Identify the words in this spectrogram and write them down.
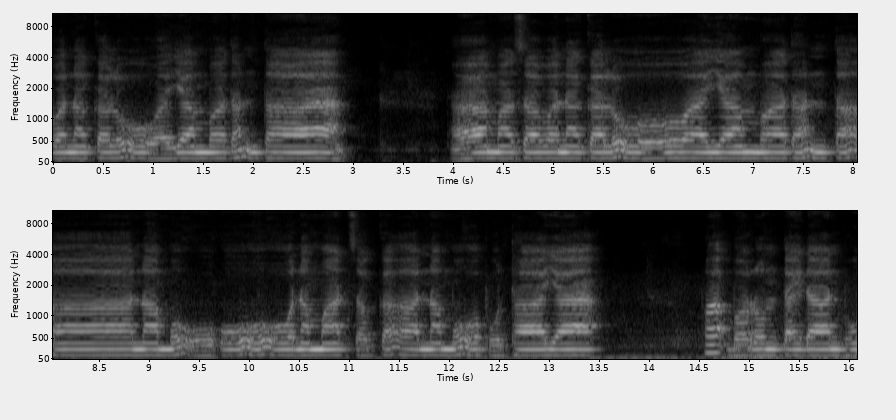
วนกโลวยัมวทันตาธรรมสวนกโลวยัมวทันตานโมนมัสกานโมพุทธายะ พระบรมไตรดานภู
